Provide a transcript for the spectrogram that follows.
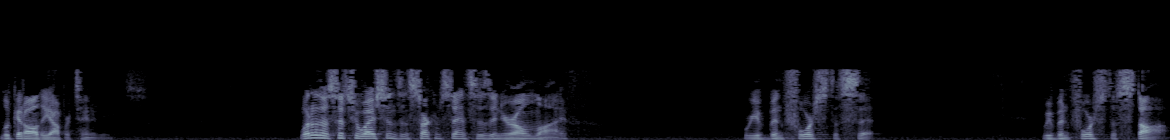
look at all the opportunities. What are those situations and circumstances in your own life where you've been forced to sit? We've been forced to stop.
